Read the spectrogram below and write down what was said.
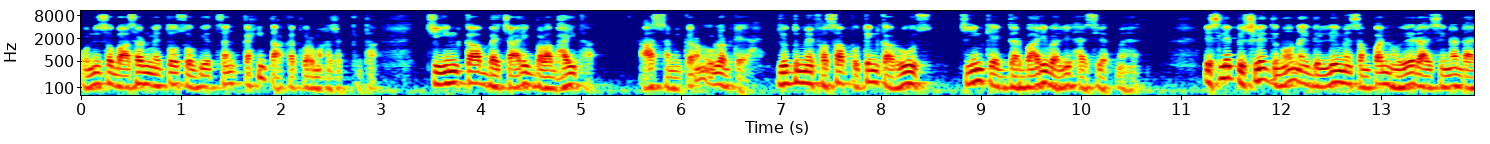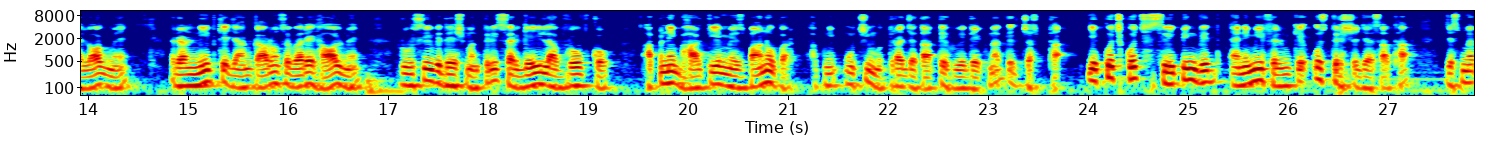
उन्नीस सौ बासठ में तो सोवियत संघ कहीं ताकतवर महाशक्ति था। चीन का वैचारिक बड़ा भाई था। आज समीकरण उलट गया है। युद्ध में फंसा पुतिन का रूस चीन के एक दरबारी वाली हैसियत में है। इसलिए पिछले दिनों नई दिल्ली में संपन्न हुए रायसीना डायलॉग में, रणनीति के जानकारों से भरे हॉल में, रूसी विदेश मंत्री सरगेई लावरोव को अपने भारतीय मेज़बानों पर अपनी ऊँची मुद्रा जताते हुए देखना दिलचस्प था। ये कुछ कुछ स्लीपिंग विद एनिमी फ़िल्म के उस दृश्य जैसा था, जिसमें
